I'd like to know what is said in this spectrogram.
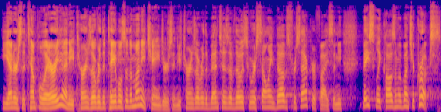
he enters the temple area and he turns over the tables of the money changers and he turns over the benches of those who are selling doves for sacrifice and he basically calls them a bunch of crooks.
